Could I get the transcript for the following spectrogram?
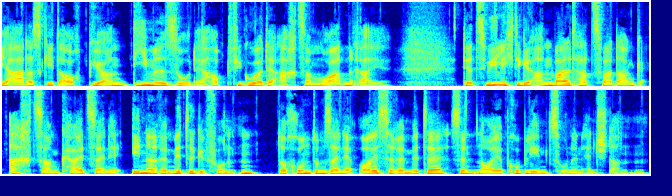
Ja, das geht auch Björn Diemel so, der Hauptfigur der Achtsam Morden-Reihe. Der zwielichtige Anwalt hat zwar dank Achtsamkeit seine innere Mitte gefunden, doch rund um seine äußere Mitte sind neue Problemzonen entstanden.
